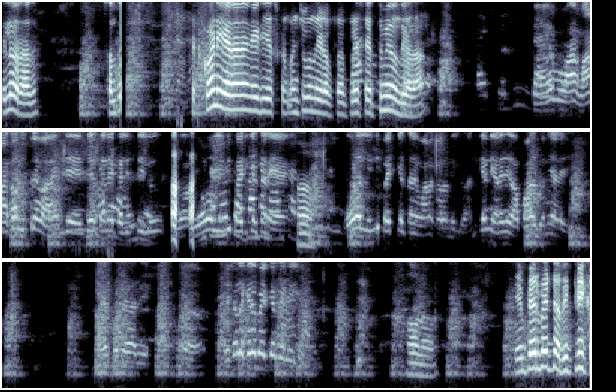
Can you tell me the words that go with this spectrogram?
పిలువ రాదు. సంతోష్ పెట్టుకోండి ఏడైనా నీట్ చేసుకోండి. మంచిగా ఉంది ఈడ ప్లేస్ ఎత్తు మీద ఉంది కదా. వానకాలం చూస్తలేవా ఎంత ఎంత వెళ్తానే గలీజ్ నీళ్ళు ఓడలు నిండి బయటకు వెళ్తానే. ఆ, ఓడలు నిండి బయటకు వెళ్తానే వానకాలం నీళ్ళు. అందుకే అనేది ఆ బాధతోని అనేది లేకపోతే అది అవునవును ఏం పేరు పెట్టిన రిత్విక?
